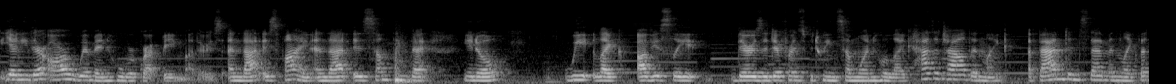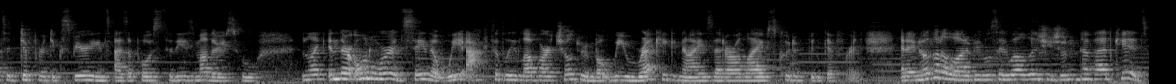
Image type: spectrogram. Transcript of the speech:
yani there are women who regret being mothers and that is fine and that is something that you know we like obviously there is a difference between someone who like has a child and like abandons them and like that's a different experience as opposed to these mothers who like in their own words say that we actively love our children but we recognize that our lives could have been different. And i know that a lot of people say well then you shouldn't have had kids.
